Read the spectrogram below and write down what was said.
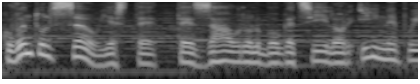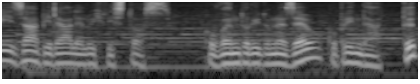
Cuvântul său este tezaurul bogățiilor inepuizabile ale lui Hristos. Cuvântul lui Dumnezeu cuprinde atât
